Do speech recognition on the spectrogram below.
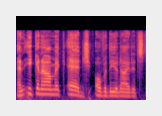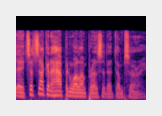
an economic edge over the United States. That's not going to happen while I'm president. I'm sorry.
